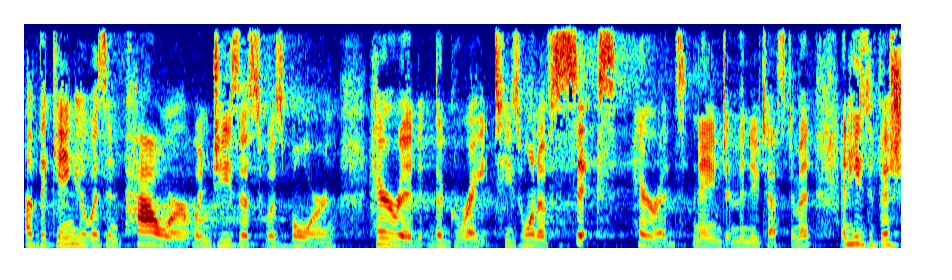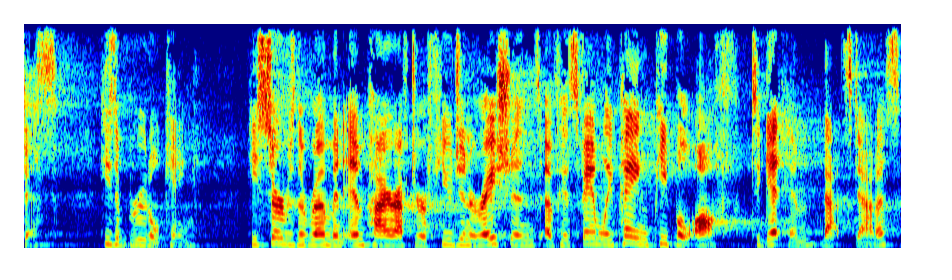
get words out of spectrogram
of the king who was in power when Jesus was born, Herod the Great. He's one of six Herods named in the New Testament, and he's vicious. He's a brutal king. He serves the Roman Empire after a few generations of his family paying people off to get him that status.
